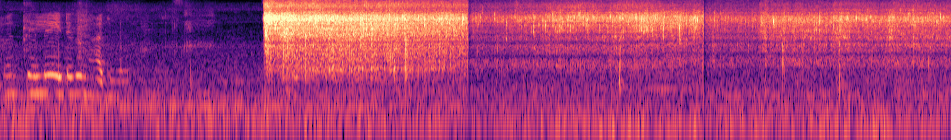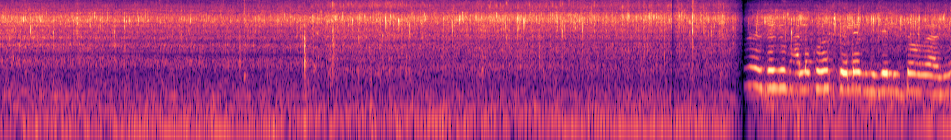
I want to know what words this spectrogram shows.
এবার তেলে এটাকে ভাজবো। এটাকে ভালো করে তেলে ভেজে নিতে হবে আগে।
